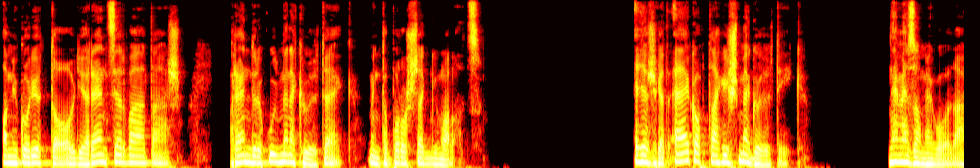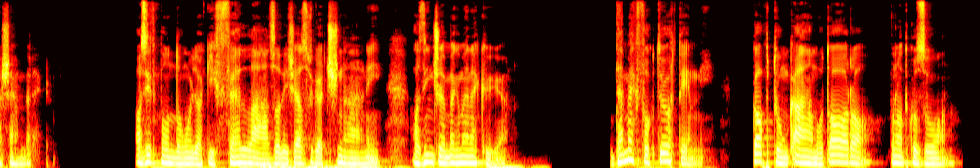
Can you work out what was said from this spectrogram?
amikor jött a, ugye, a rendszerváltás, a rendőrök úgy menekültek, mint a porosságű malac. Egyeseket elkapták és megölték. Nem ez a megoldás, emberek. Az itt mondom, hogy aki fellázad és ezt fogja csinálni, az nincsen megmeneküljön. De meg fog történni. Kaptunk álmot arra vonatkozóan,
